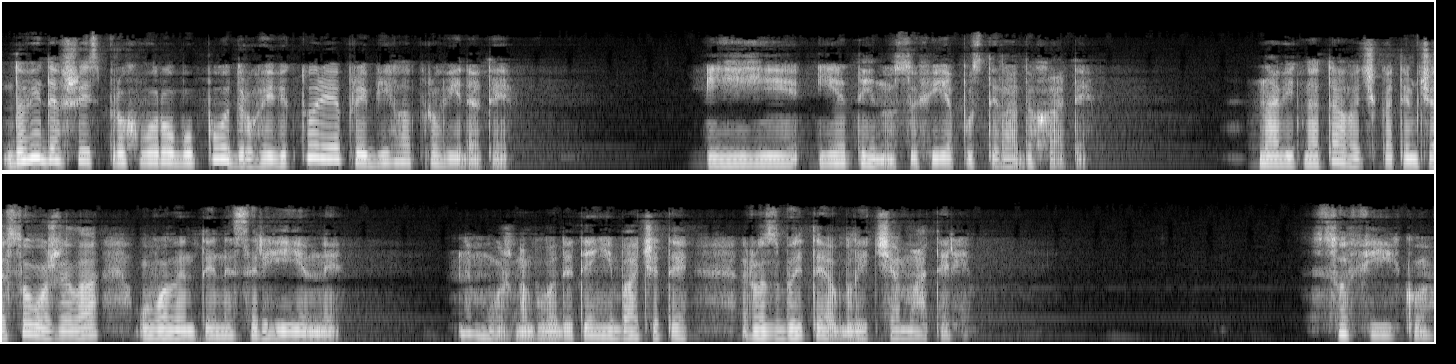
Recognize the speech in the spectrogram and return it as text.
Довідавшись про хворобу подруги, Вікторія прибігла провідати. Її єдину Софія пустила до хати. Навіть Наталочка тимчасово жила у Валентини Сергіївни. Не можна було дитині бачити розбите обличчя матері. Софійко,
